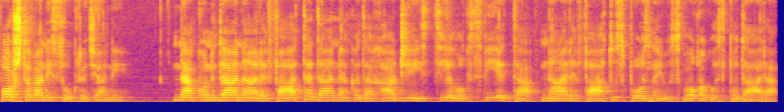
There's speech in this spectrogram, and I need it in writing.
Poštovani sugrađani, nakon dana Arefata, dana kada hađije iz cijelog svijeta na Arefatu spoznaju svoga gospodara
